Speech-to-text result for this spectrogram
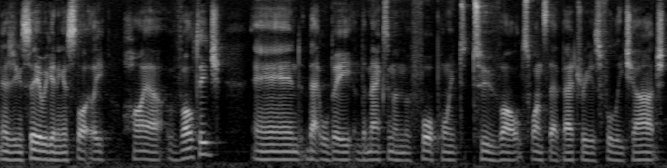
as you can see we're getting a slightly higher voltage and that will be the maximum of 4.2 volts once that battery is fully charged.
